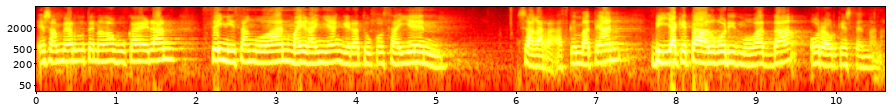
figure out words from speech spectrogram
esan behar dutena da bukaeran, zein izango dan mai gainean geratuko zaien sagarra. Azken batean, bilaketa algoritmo bat da horra aurkezten dana.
